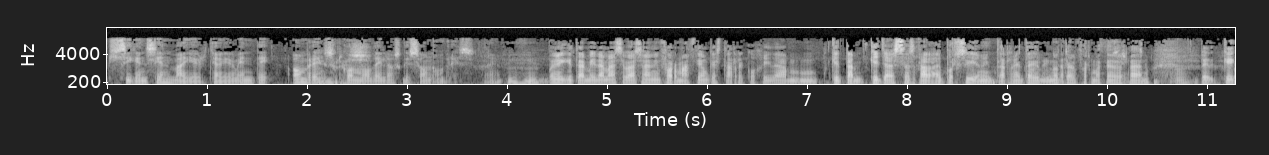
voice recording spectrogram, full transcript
Siguen siendo mayoritariamente hombres, con modelos que son hombres. ¿eh? Bueno, y que también además se basa en información que está recogida, mm, que, que ya es sesgada de por sí. En Internet hay nota información sesgada, ¿no? que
